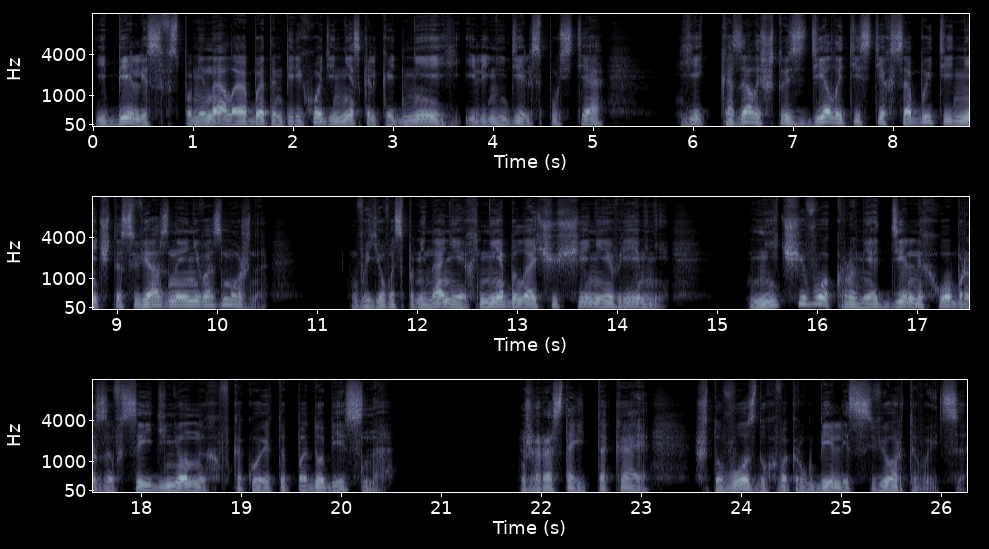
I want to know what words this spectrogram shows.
и Беллис вспоминала об этом переходе несколько дней или недель спустя, ей казалось, что сделать из тех событий нечто связанное невозможно. В ее воспоминаниях не было ощущения времени, ничего, кроме отдельных образов, соединенных в какое-то подобие сна. Жара стоит такая — что воздух вокруг Белли свертывается,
